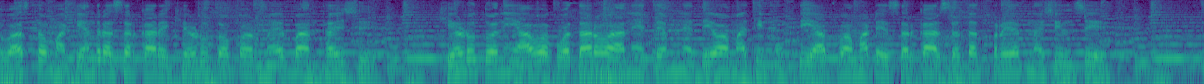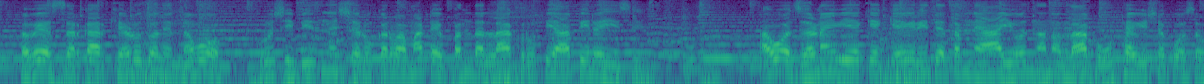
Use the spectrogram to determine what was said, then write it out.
વાસ્તવમાં કેન્દ્ર સરકારે ખેડૂતો પર મહેરબાન થઈ છે. ખેડૂતોની આવક વધારવા અને તેમને દેવામાંથી મુક્તિ આપવા માટે સરકાર સતત પ્રયત્નશીલ છે. હવે સરકાર ખેડૂતોને નવો કૃષિ બિઝનેસ શરૂ કરવા માટે પંદર લાખ રૂપિયા આપી રહી છે. આવો જણાવીએ કે કેવી રીતે તમને આ યોજનાનો લાભ ઉઠાવી શકો છો?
